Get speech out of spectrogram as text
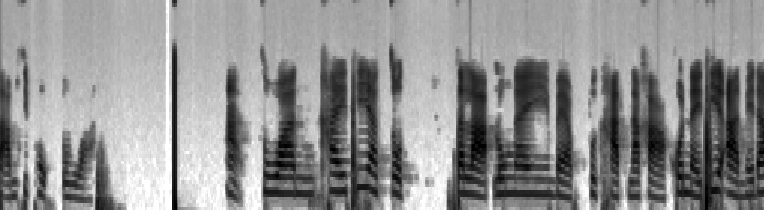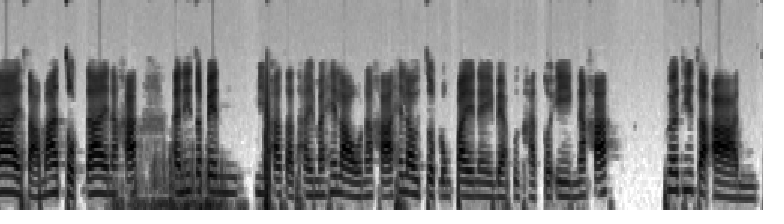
36 ตัวอะส่วนใครที่อยากจดสระลงในแบบฝึกหัดนะคะ คนไหนที่อ่านไม่ได้สามารถจดได้นะคะ อันนี้จะเป็นมีภาษาไทยมาให้เรานะคะ ให้เราจดลงไปในแบบฝึกหัดตัวเองนะคะ เพื่อที่จะอ่านส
